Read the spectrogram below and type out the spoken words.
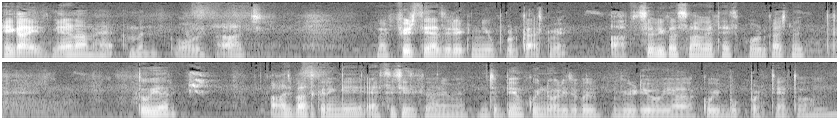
हे गाइस मेरा नाम है अमन और आज मैं फिर से हाजिर एक न्यू पॉडकास्ट में। आप सभी का स्वागत है इस पॉडकास्ट में। तो यार, आज बात करेंगे ऐसी चीज़ के बारे में। जब भी हम कोई नॉलेजेबल वीडियो या कोई बुक पढ़ते हैं तो हम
